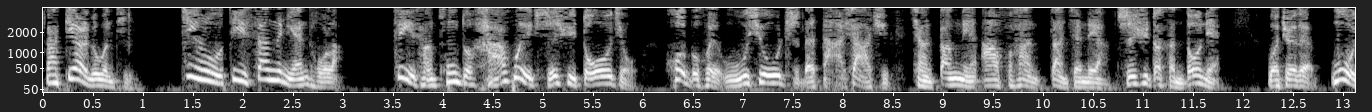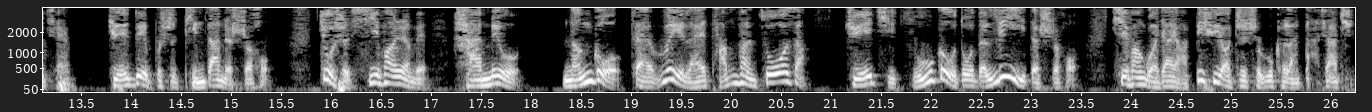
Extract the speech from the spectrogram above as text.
那第二个问题，进入第三个年头了，这场冲突还会持续多久？会不会无休止的打下去，像当年阿富汗战争那样持续的很多年？我觉得目前绝对不是停战的时候，就是西方认为还没有能够在未来谈判桌上崛起足够多的利益的时候，西方国家呀必须要支持乌克兰打下去。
